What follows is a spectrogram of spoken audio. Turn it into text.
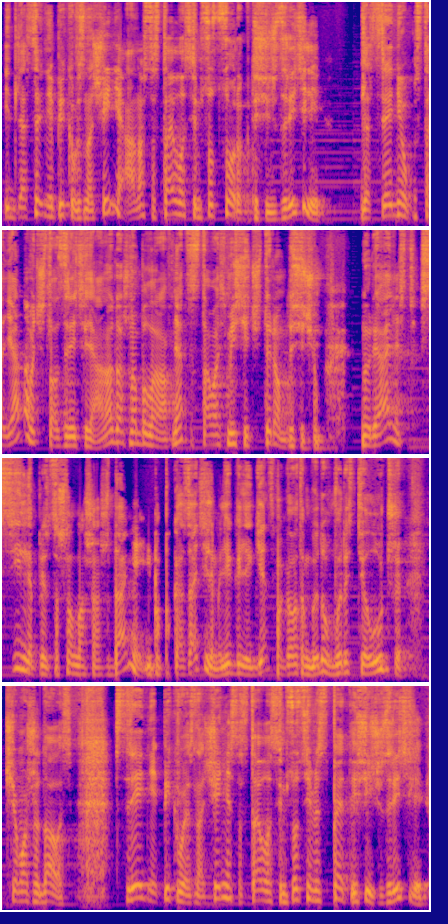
и для среднего пикового значения оно составило 740 тысяч зрителей, для среднего постоянного числа зрителей оно должно было равняться 184 тысячам. Но реальность сильно превзошла наши ожидания, и по показателям Лига Легенд смогла в этом году вырасти лучше, чем ожидалось. Среднее пиковое значение составило 775 тысяч зрителей,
